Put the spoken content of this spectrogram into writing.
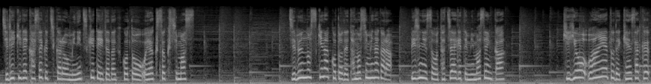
自力で稼ぐ力を身につけていただくことをお約束します。自分の好きなことで楽しみながらビジネスを立ち上げてみませんか？企業ワンエイトで検索。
